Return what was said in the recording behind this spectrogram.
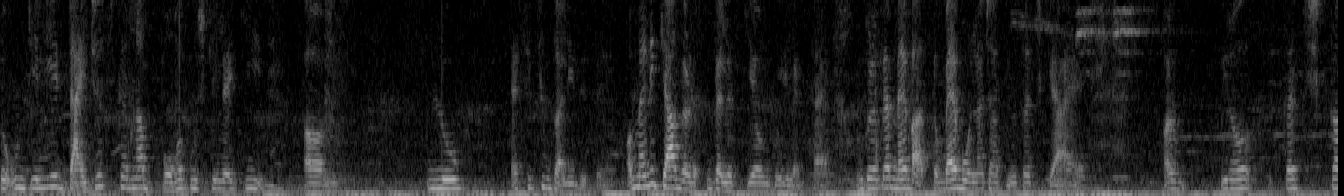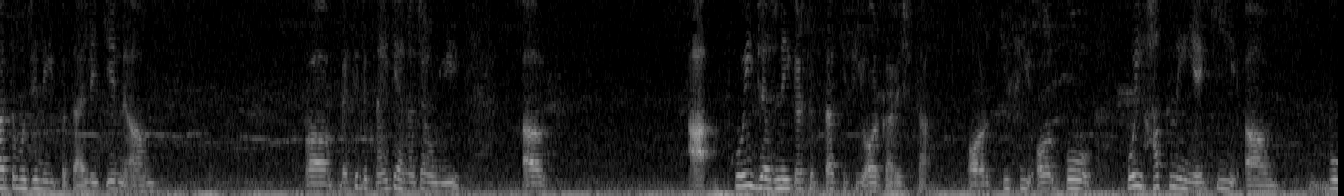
तो उनके लिए डाइजेस्ट करना बहुत मुश्किल है कि um, लोग ऐसे क्यों गाली देते हैं? और मैंने क्या गलत किया उनको ये लगता है? उनको लगता है मैं बात कर मैं बोलना चाहती हूँ सच क्या है? और यू you नो know, सच का तो मुझे नहीं पता लेकिन um, uh, वैसे इतना ही कहना चाहूँगी कोई जज नहीं कर सकता किसी और का रिश्ता। और किसी और को कोई हक नहीं है कि आ, वो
